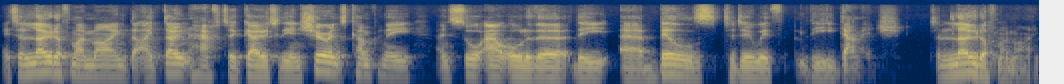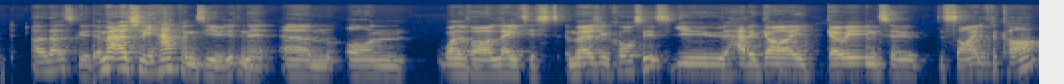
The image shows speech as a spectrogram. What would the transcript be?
it's a load off my mind that I don't have to go to the insurance company and sort out all of the the uh, bills to do with the damage. It's a load off my mind. Oh, that's good. And that actually happened to you, didn't it? Um, on one of our latest immersion courses, you had a guy go into the side of the car.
